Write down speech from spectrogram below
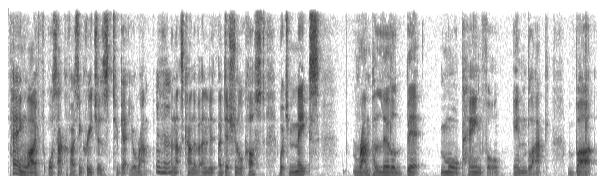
paying life, or sacrificing creatures to get your ramp. Mm-hmm. And that's kind of an additional cost, which makes ramp a little bit more painful in black, but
